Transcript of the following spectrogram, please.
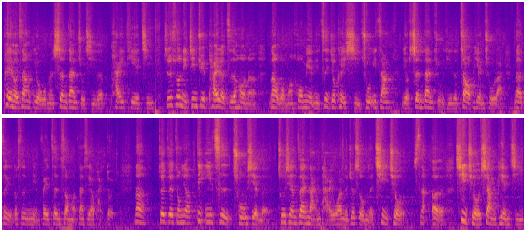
配合上有我们圣诞主题的拍贴机，就是说你进去拍了之后呢，那我们后面你自己就可以洗出一张有圣诞主题的照片出来，那这也都是免费赠送哈，但是要排队。那最最重要，第一次出现的，出现在南台湾的，就是我们的气球相呃气球相片机。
